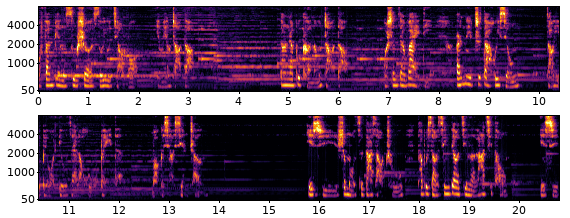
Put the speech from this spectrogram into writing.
我翻遍了宿舍所有角落，也没有找到。当然不可能找到，我身在外地，而那只大灰熊。早已被我丢在了湖北的某个小县城。也许是某次大扫除，他不小心掉进了垃圾桶；也许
